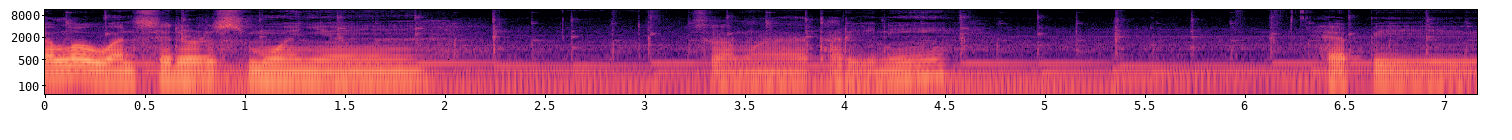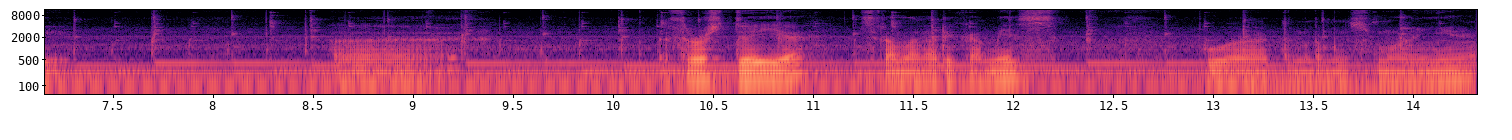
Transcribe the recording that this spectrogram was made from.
Hello one semuanya. Selamat hari ini. Happy uh, Thursday ya. Selamat hari Kamis buat teman-teman semuanya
